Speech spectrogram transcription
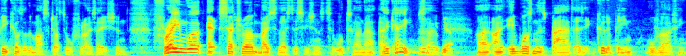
because of the master trust authorization framework, etc., most of those decisions will turn out okay. So Yeah. I, I, it wasn't as bad as it could have been, although I think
